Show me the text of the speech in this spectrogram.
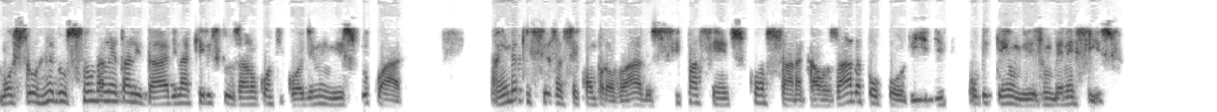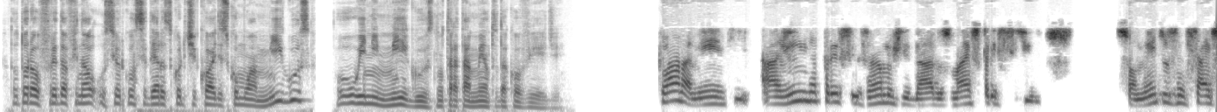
mostrou redução da letalidade naqueles que usaram corticoide no início do quadro. Ainda precisa ser comprovado se pacientes com SARA causada por Covid obtêm o mesmo benefício. Doutor Alfredo, afinal, o senhor considera os corticoides como amigos ou inimigos no tratamento da Covid? Claramente, ainda precisamos de dados mais precisos. Somente os ensaios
